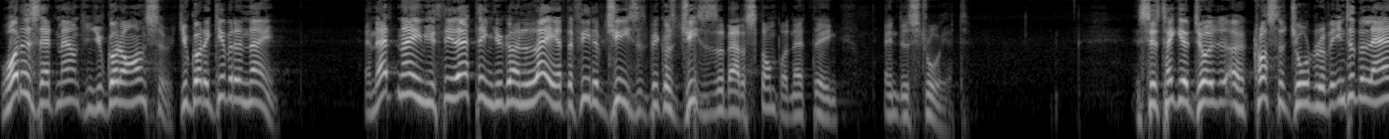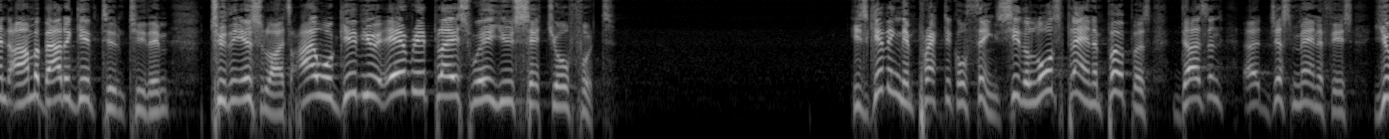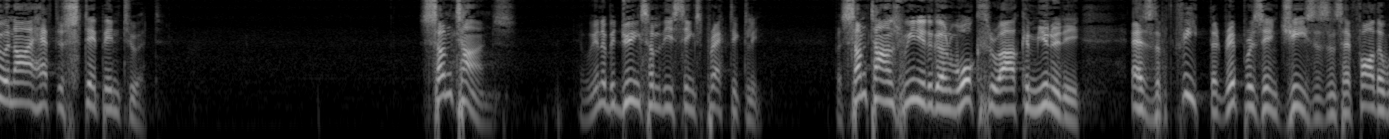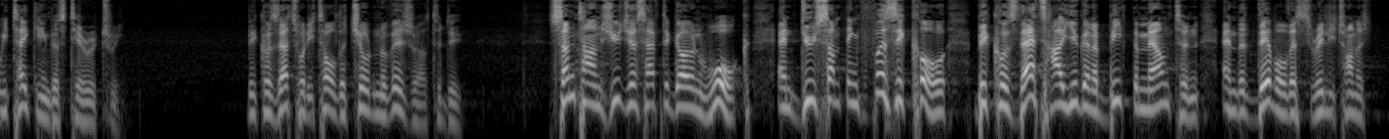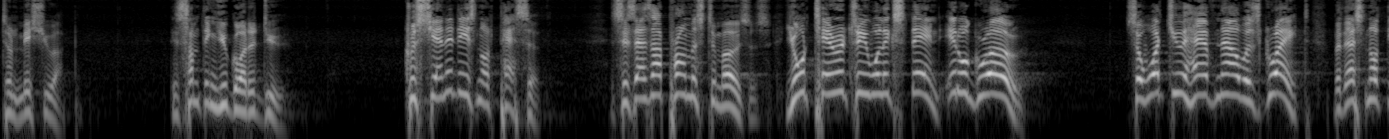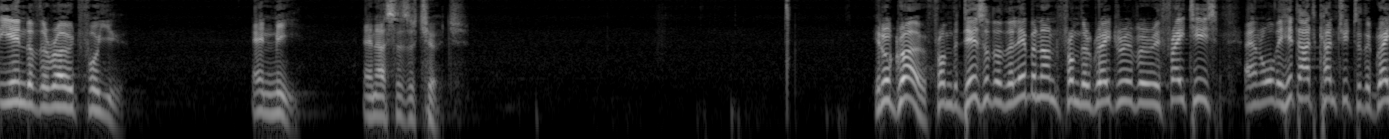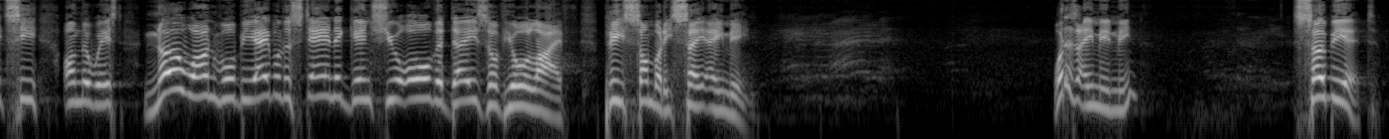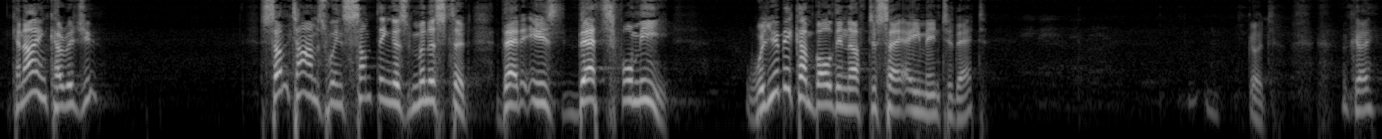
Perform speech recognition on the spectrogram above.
What is that mountain? You've got to answer it. You've got to give it a name. And that name, you see that thing, you're going to lay at the feet of Jesus because Jesus is about to stomp on that thing and destroy it. It says, Take you across the Jordan River into the land I'm about to give to, to them, to the Israelites. I will give you every place where you set your foot. He's giving them practical things. See, the Lord's plan and purpose doesn't uh, just manifest. You and I have to step into it. Sometimes, we're going to be doing some of these things practically, but sometimes we need to go and walk through our community as the feet that represent Jesus and say, Father, we're taking this territory. Because that's what he told the children of Israel to do. Sometimes you just have to go and walk and do something physical because that's how you're going to beat the mountain and the devil that's really trying to, to mess you up. There's something you got to do. Christianity is not passive. It says, as I promised to Moses, your territory will extend, it'll grow. So what you have now is great, but that's not the end of the road for you and me and us as a church. It'll grow from the desert of the Lebanon, from the great river Euphrates, and all the Hittite country to the great sea on the west. No one will be able to stand against you all the days of your life. Please, somebody say amen. What does amen mean? So be it. Can I encourage you? Sometimes when something is ministered that is, that's for me, will you become bold enough to say amen to that? Good. Okay.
